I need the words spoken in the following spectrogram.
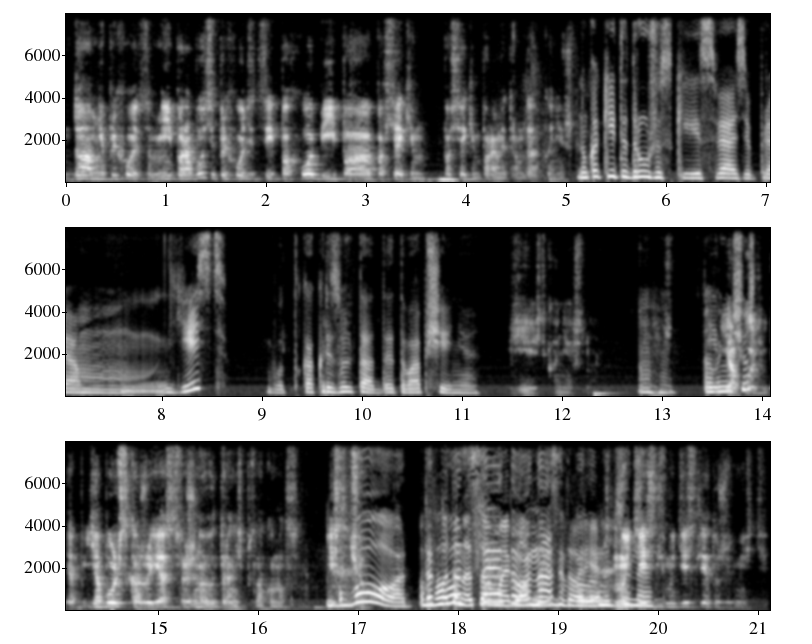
Да, мне приходится. Мне и по работе приходится, и по хобби, и по, по всяким, по всяким параметрам, да, конечно. Ну, какие-то дружеские связи прям есть? Вот как результат этого общения? Есть, конечно. Конечно. А вы не я, чувствуете? боль- я, я больше скажу, я с своей женой в интернете познакомился. Если. Вот! так Вот она с самая главная история. мы, начинать. 10, мы 10 лет уже вместе.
